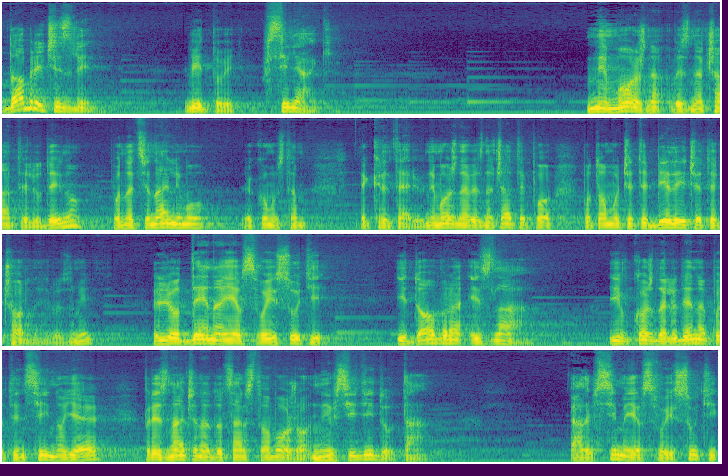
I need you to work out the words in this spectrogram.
добрі чи злі? Відповідь всілякі. Не можна визначати людину по національному якомусь там критерію. Не можна визначати по, по тому, чи ти білий, чи ти чорний. Розумієте? Людина є в своїй суті і добра, і зла. І кожна людина потенційно є призначена до Царства Божого. Не всі дійдуть, так. Але всі ми є в своїй суті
